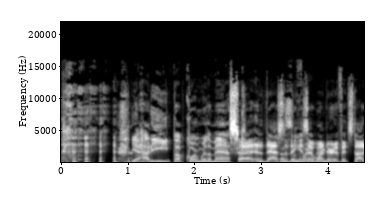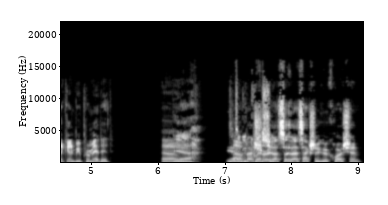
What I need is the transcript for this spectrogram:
yeah, how do you eat popcorn with a mask? Uh, that's, that's, the thing the is, I thing. wonder if it's not going to be permitted. Um, yeah, yeah, I'm not question. sure. That's a, that's actually a good question.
